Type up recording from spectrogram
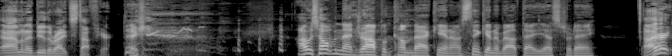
I'm going to do the right stuff here. Thank you. I was hoping that drop would come back in. I was thinking about that yesterday. I- Very,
